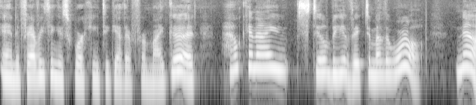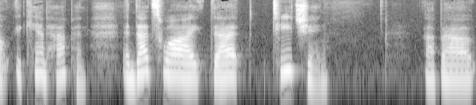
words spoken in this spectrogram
And if everything is working together for my good, how can I still be a victim of the world? No, it can't happen. And that's why that teaching about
